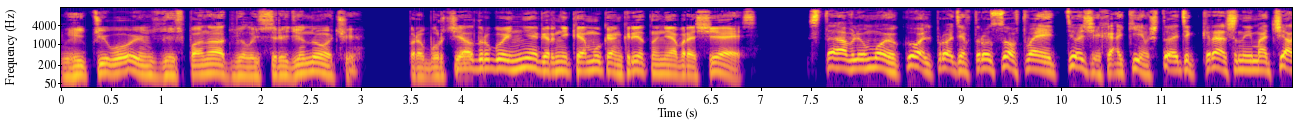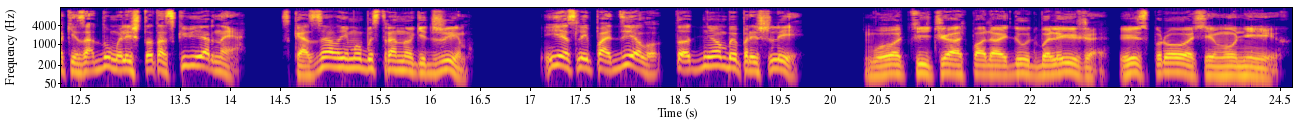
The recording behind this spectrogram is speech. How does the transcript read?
«И чего им здесь понадобилось среди ночи?» Пробурчал другой негр, никому конкретно не обращаясь. «Ставлю мою коль против трусов твоей тещи, Хаким, что эти крашеные мочалки задумали что-то скверное!» Сказал ему быстроногий Джим. «Если по делу, то днем бы пришли». «Вот сейчас подойдут ближе и спросим у них».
